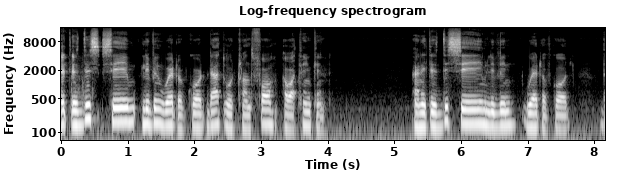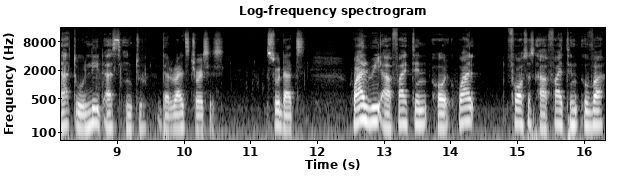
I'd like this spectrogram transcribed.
It is this same living word of God that will transform our thinking. And it is this same living word of God that will lead us into the right choices. So that while we are fighting or while forces are fighting over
